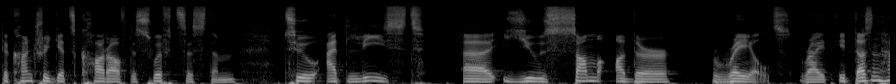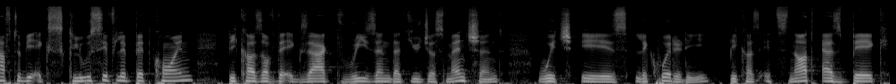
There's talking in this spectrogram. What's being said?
the country gets cut off the SWIFT system to at least uh, use some other rails, right? It doesn't have to be exclusively Bitcoin because of the exact reason that you just mentioned, which is liquidity, because it's not as big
